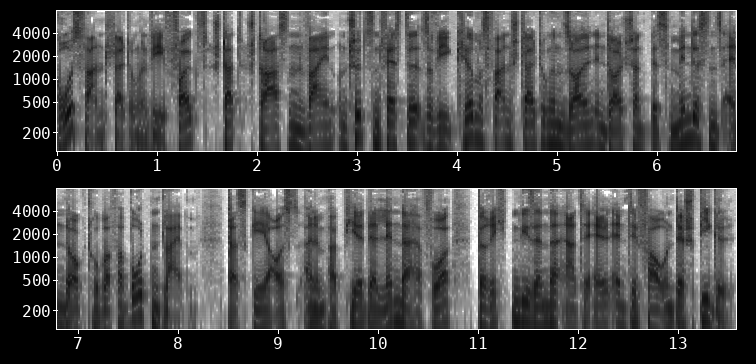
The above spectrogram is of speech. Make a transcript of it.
Großveranstaltungen wie Volks-, Stadt-, Straßen-, Wein- und Schützenfeste sowie Kirmesveranstaltungen sollen in Deutschland bis mindestens Ende Oktober verboten bleiben. Das gehe aus einem Papier der Länder hervor, berichten die Sender RTL, NTV und der Spiegel.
